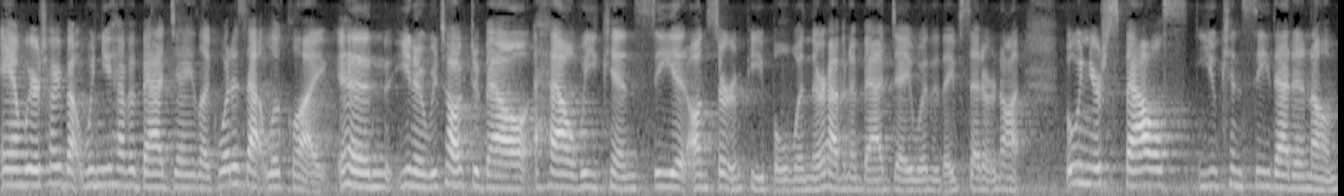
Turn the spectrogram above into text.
and we were talking about when you have a bad day like what does that look like and you know we talked about how we can see it on certain people when they're having a bad day whether they've said it or not but when your spouse you can see that in them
